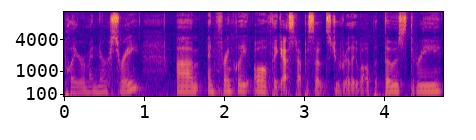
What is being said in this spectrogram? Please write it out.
playroom and nursery. Um, and frankly, all of the guest episodes do really well, but those three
